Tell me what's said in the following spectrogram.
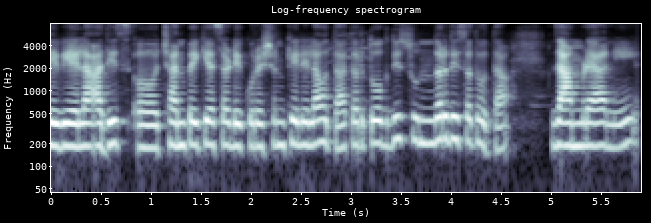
देवी यायला आधीच छानपैकी असा डेकोरेशन केलेला होता. तर तो अगदी सुंदर दिसत होता. जांभळ्या आणि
